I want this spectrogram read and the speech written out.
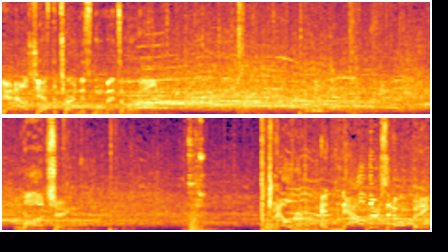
Yeah, now she has to turn this momentum around. Launching. And now there's an opening.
